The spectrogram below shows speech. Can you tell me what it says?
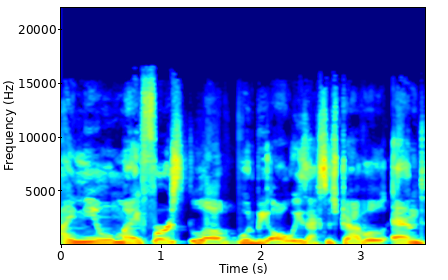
I knew my first love would be always access travel and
